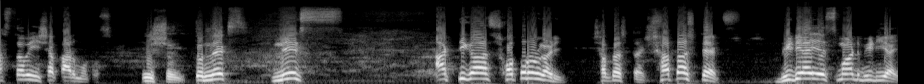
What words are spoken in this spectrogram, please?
আসতে হবে ঈশা কার মোটরস নিশ্চয়ই। তো নেক্সট নেক্সট আর্টিকা সতেরোর গাড়ি। সাতাশ টাকা সাতাশ ট্যাক্স ভিডিআই স্মার্ট ভিডিআই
